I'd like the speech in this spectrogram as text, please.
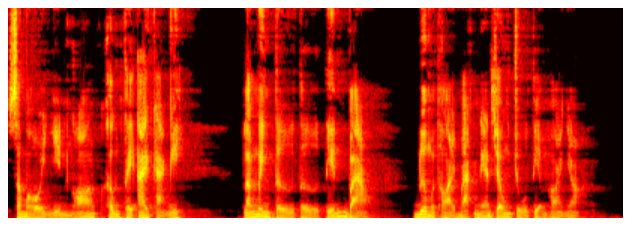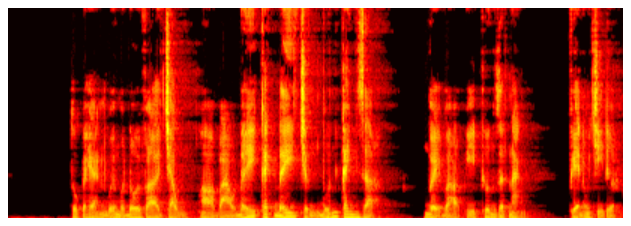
Sau một hồi nhìn ngó Không thấy ai khả nghi. Lăng Minh từ từ tiến vào. Đưa một thỏi bạc nén cho ông chủ tiệm hỏi nhỏ. Tôi có hẹn với một đôi vợ chồng, Họ vào đây cách đây chừng 4 canh giờ. Người vợ bị thương rất nặng, Phiền ông chỉ được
